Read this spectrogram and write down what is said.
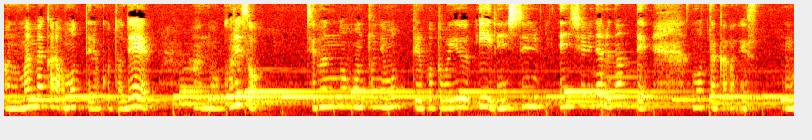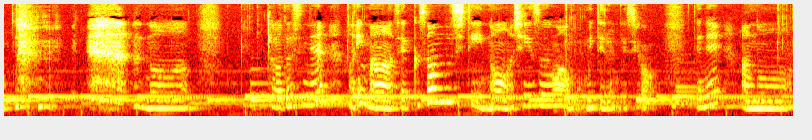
ああの前々から思ってることであのこれぞ自分の本当に思ってることを言ういい練習練習になるなって思ったからです。うん。あの私ね今「セックスシティ」のシーズン1を見てるんですよ。でねあの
